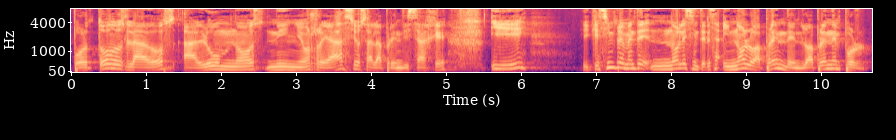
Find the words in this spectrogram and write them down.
por todos lados alumnos, niños reacios al aprendizaje y y que simplemente no les interesa y no lo aprenden, lo aprenden por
